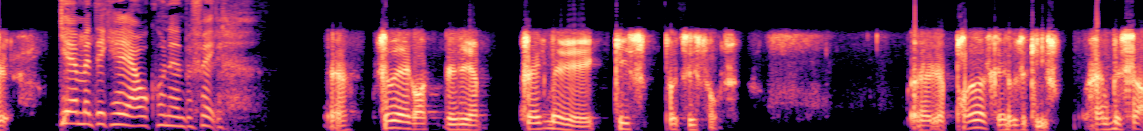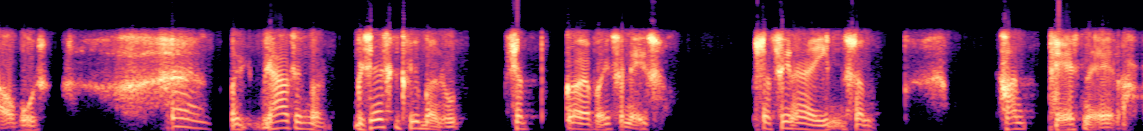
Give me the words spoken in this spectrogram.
selv. Jamen, det kan jeg jo kun anbefale. Ja, så ved jeg godt, det jeg talte med Gis på et tidspunkt. Øh, jeg prøvede at skrive til Gis. Han blev så afbrudt. Og jeg har tænkt mig, hvis jeg skal købe mig en hund, så går jeg på internet. Så finder jeg en, som har en passende alder.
